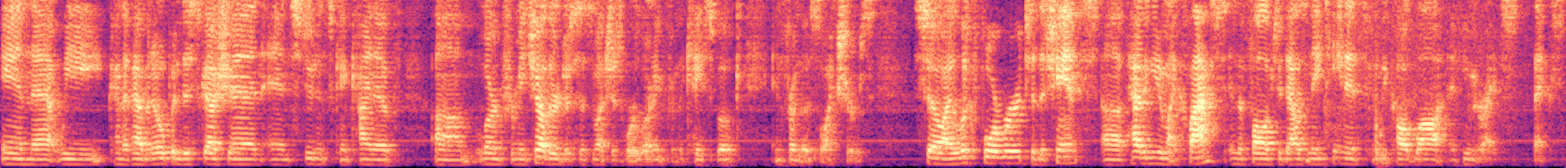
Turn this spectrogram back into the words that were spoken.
in that we kind of have an open discussion and students can kind of um, learn from each other just as much as we're learning from the casebook and from those lectures. So I look forward to the chance of having you in my class in the fall of 2018. It's going to be called Law and Human Rights. Thanks.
